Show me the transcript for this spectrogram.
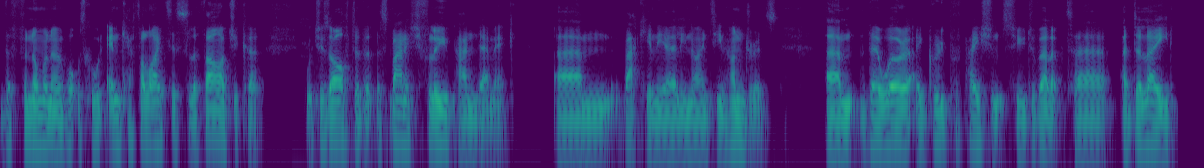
the phenomenon of what was called encephalitis lethargica, which is after the, the Spanish flu pandemic um, back in the early 1900s. Um, there were a group of patients who developed a, delayed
